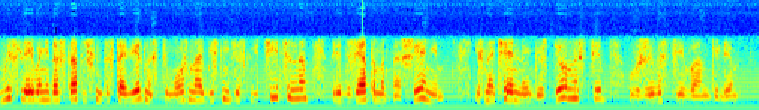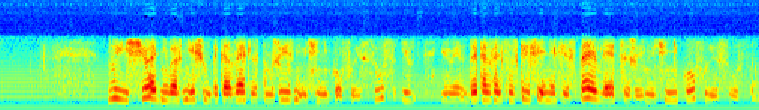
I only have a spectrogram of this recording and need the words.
мысли о его недостаточной достоверности можно объяснить исключительно предвзятым отношением, изначальной убежденности, лживости Евангелия. Ну и еще одним важнейшим доказательством жизни учеников Иисуса и, доказательством воскресения Христа является жизнь учеников Иисуса.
